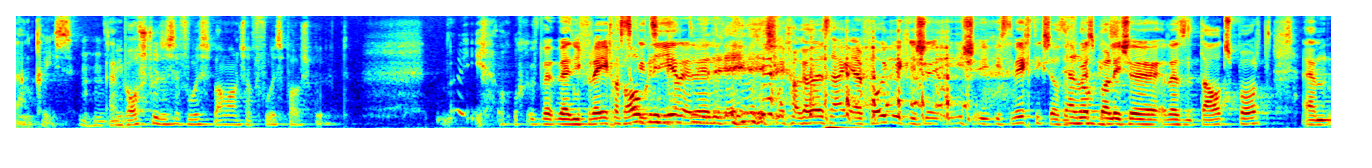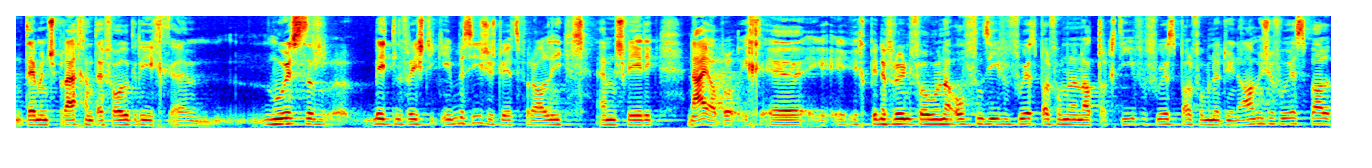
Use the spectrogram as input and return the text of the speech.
Denkweise. Mhm. Wie willst du, dass eine Fußballmannschaft Fußball spielt? Wenn ich frei kann skizzieren ist, ich kann gerade sagen, erfolgreich ist, ist, ist das Wichtigste. Also ja, Fußball ist ein Resultatsport. Ähm, dementsprechend erfolgreich ähm, muss er mittelfristig immer sein, sonst wird es für alle ähm, schwierig. Nein, aber ich, äh, ich bin ein Freund von einem offensiven Fußball, von einem attraktiven Fußball, von einem dynamischen Fußball.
